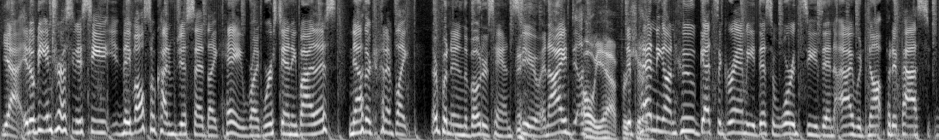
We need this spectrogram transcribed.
Yeah, it'll be interesting to see. They've also kind of just said like, "Hey, we're like we're standing by this." Now they're kind of like they're putting it in the voters' hands too. And I, Oh, yeah, for sure. depending on who gets a Grammy this award season, I would not put it past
